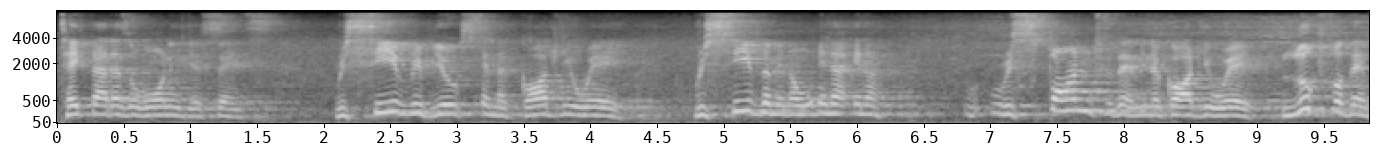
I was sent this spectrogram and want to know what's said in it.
Take that as a warning, dear saints. Receive rebukes in a godly way. Receive them in a, in a, in a respond to them in a godly way. Look for them.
